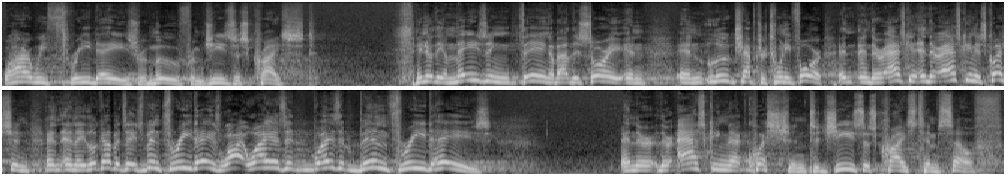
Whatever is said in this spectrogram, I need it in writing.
Why are we three days removed from Jesus Christ? You know, the amazing thing about this story in, in Luke chapter 24, and, and, they're asking, and they're asking this question, and, and they look up and say, It's been three days. Why, why, has, it, why has it been three days? And they're, they're asking that question to Jesus Christ Himself,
